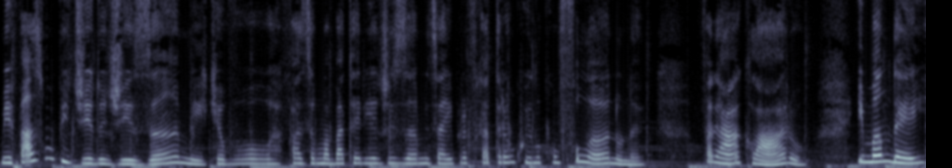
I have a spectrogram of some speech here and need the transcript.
"Me faz um pedido de exame que eu vou fazer uma bateria de exames aí para ficar tranquilo com fulano, né?" Falei, ah, claro. E mandei.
